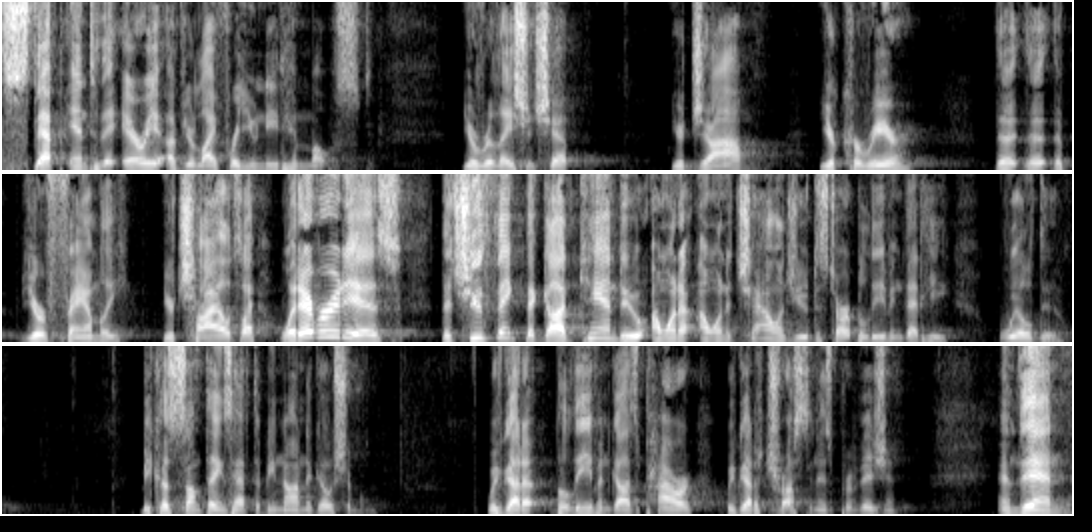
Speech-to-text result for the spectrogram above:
step into the area of your life where you need Him most your relationship, your job, your career, the, the, the, your family, your child's life, whatever it is that you think that God can do, I want to I want to challenge you to start believing that He will do. Because some things have to be non negotiable. We've got to believe in God's power, we've got to trust in His provision. And then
